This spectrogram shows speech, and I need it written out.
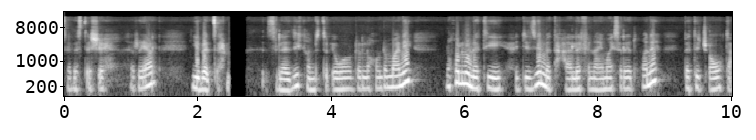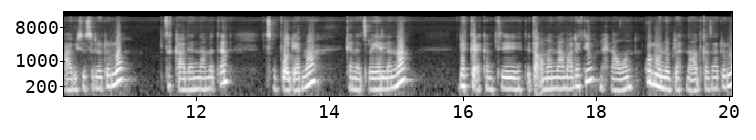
ሰለስተ ሽሕ ሪያል ይበፅሕ። ስለዚ ከም ዝትሪእዎ ዘለኹም ድማኒ ንኩሉ ነቲ ሕጂ እዚ መተሓላለፊ ናይ ማይ ስለ ዝኾነ በቲ ጨው ተዓቢሱ ስለ ዘሎ ዝካለና መጠን ፅቡቅ ጌርና ከነፅርዮ ኣለና ልክዕ ከምቲ ትጠቕመና ማለት እዩ ንሕና እውን ኩሉ ንብረትና ኣብ ገዛ ደሎ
